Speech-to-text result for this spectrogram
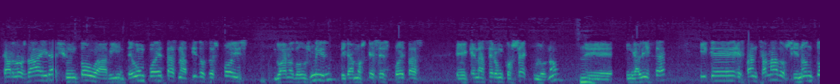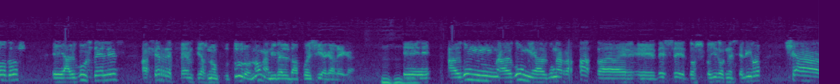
Carlos da Aira xuntou a 21 poetas nacidos despois do ano 2000, digamos que eses poetas eh, que naceron co século, non? Sí. Eh, en Galiza, e que están chamados, se non todos, eh, algúns deles a ser referencias no futuro, non? A nivel da poesía galega. Uh -huh. eh, algún, algún e algunha rapaza eh, dese, dos escollidos nese libro xa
